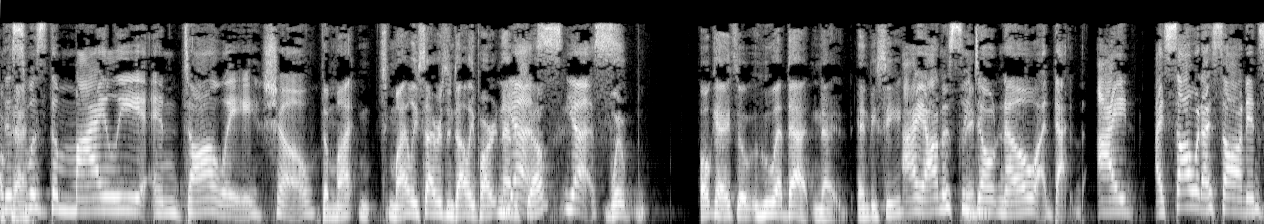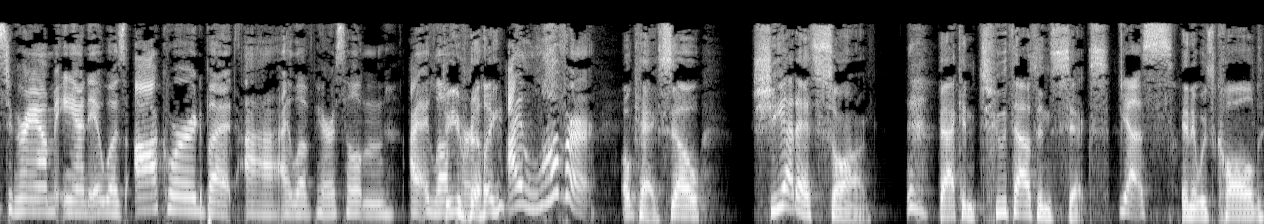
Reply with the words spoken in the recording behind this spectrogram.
This was the Miley and Dolly show. The Mi- Miley Cyrus and Dolly Parton had yes, a show. yes. Where, okay, so who had that? NBC. I honestly Maybe? don't know. That I I saw what I saw on Instagram and it was awkward, but uh, I love Paris Hilton. I, I love Do you her. really? I love her. Okay, so she had a song back in 2006, Yes. and it was called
